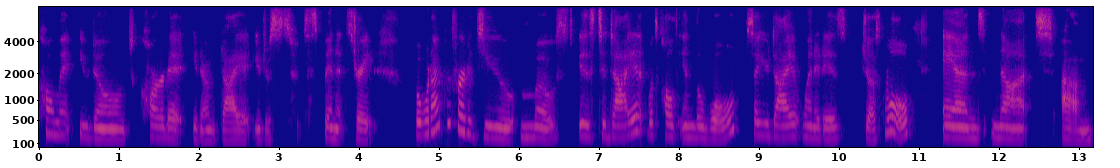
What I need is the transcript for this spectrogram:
comb it, you don't card it, you don't dye it, you just spin it straight. But what I prefer to do most is to dye it what's called in the wool. So you dye it when it is just wool and not um,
